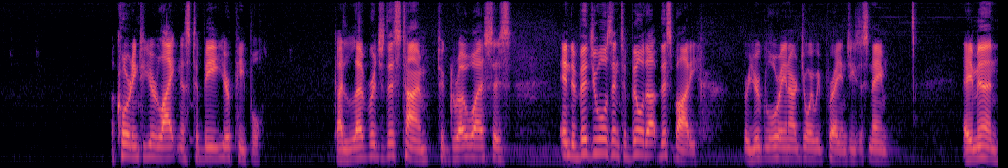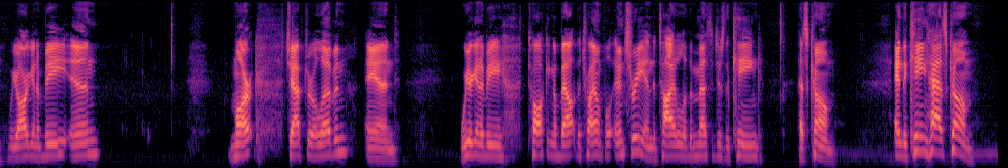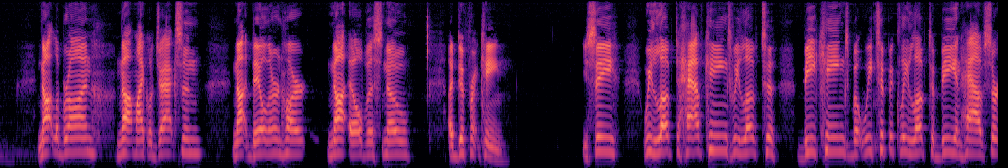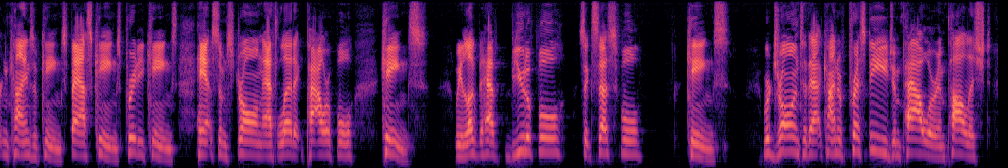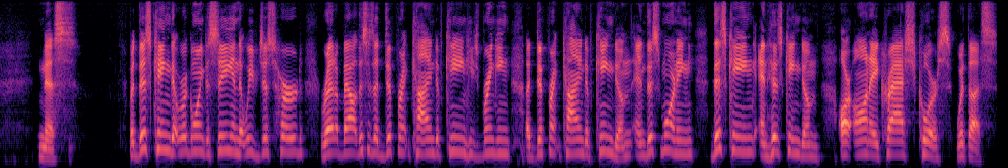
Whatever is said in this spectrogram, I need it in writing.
according to your likeness to be your people. God, leverage this time to grow us as individuals and to build up this body for your glory and our joy, we pray in Jesus' name. Amen. We are going to be in Mark chapter 11, and we are going to be talking about the triumphal entry, and the title of the message is The King Has Come. And the King has come. Not LeBron, not Michael Jackson, not Dale Earnhardt, not Elvis, no, a different king. You see, we love to have kings, we love to be kings, but we typically love to be and have certain kinds of kings fast kings, pretty kings, handsome, strong, athletic, powerful kings. We love to have beautiful, successful kings. We're drawn to that kind of prestige and power and polishedness. But this king that we're going to see and that we've just heard read about, this is a different kind of king. He's bringing a different kind of kingdom. And this morning, this king and his kingdom are on a crash course with us.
